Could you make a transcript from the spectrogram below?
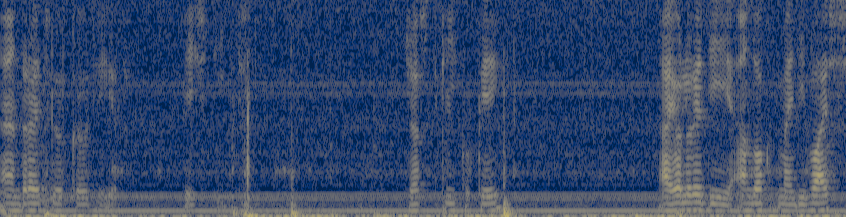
And write your code here. Paste it. Just click ok. I already unlocked my device.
